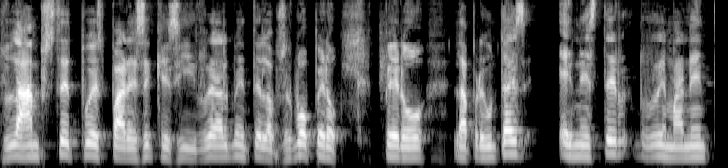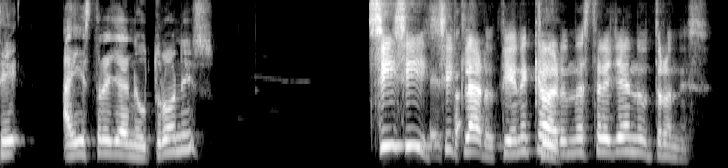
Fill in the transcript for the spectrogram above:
Lampstead, pues parece que sí, realmente la observó, pero, pero la pregunta es, ¿en este remanente hay estrella de neutrones? Sí, sí, sí, claro, tiene que haber una estrella de neutrones.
